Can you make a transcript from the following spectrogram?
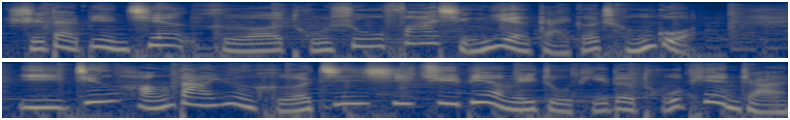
时代变迁和图书发行业改革成果。以“京杭大运河今昔巨变”为主题的图片展，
